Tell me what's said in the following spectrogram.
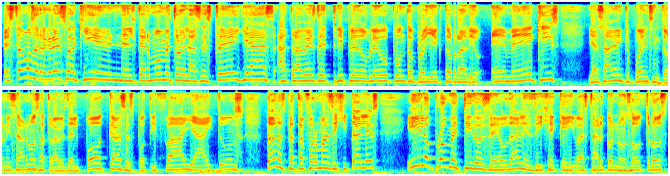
Estamos de regreso aquí en el termómetro de las estrellas a través de www.proyecto radio MX. Ya saben que pueden sintonizarnos a través del podcast, Spotify, iTunes, todas las plataformas digitales. Y lo prometido es deuda. Les dije que iba a estar con nosotros.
